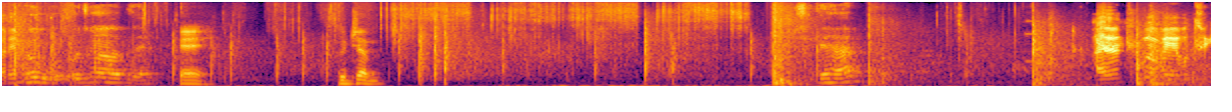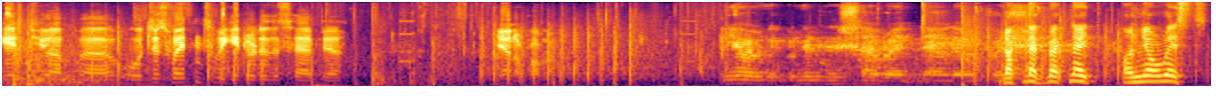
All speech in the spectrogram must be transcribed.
Got him? Oh, what's going on up there? Ok. Good job. Should they? I don't think we'll be able to get you up. Uh, we'll just wait until we get rid of this hab here. Yeah, no problem. Yeah, we're, we're getting this side right now. That was Black Knight, Black Knight, on your wrist.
